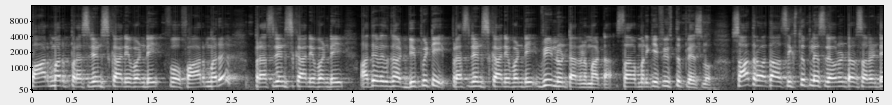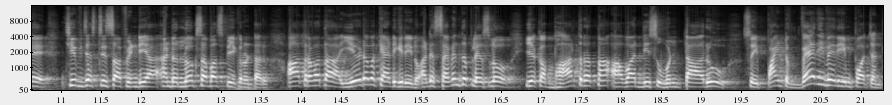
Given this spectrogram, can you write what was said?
ఫార్మర్ ప్రెసిడెంట్స్ కానివ్వండి ఫో ఫార్మర్ ప్రెసిడెంట్స్ కానివ్వండి అదేవిధంగా డిప్యూటీ ప్రెసిడెంట్స్ కానివ్వండి వీళ్ళు ఉంటారనమాట సార్ మనకి ఫిఫ్త్ ప్లేస్లో సో ఆ తర్వాత సిక్స్త్ ప్లేస్లో ఎవరు ఉంటారు సార్ అంటే chief justice of India and Lok Sabha speaker ఉంటారు. ఆ తర్వాత ఏడవ కేటగిరీలో అంటే సెవెంత్ ప్లేస్లో ఈ యొక్క భారతరత్న అవార్డీస్ ఉంటారు. సో ఈ point very very important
